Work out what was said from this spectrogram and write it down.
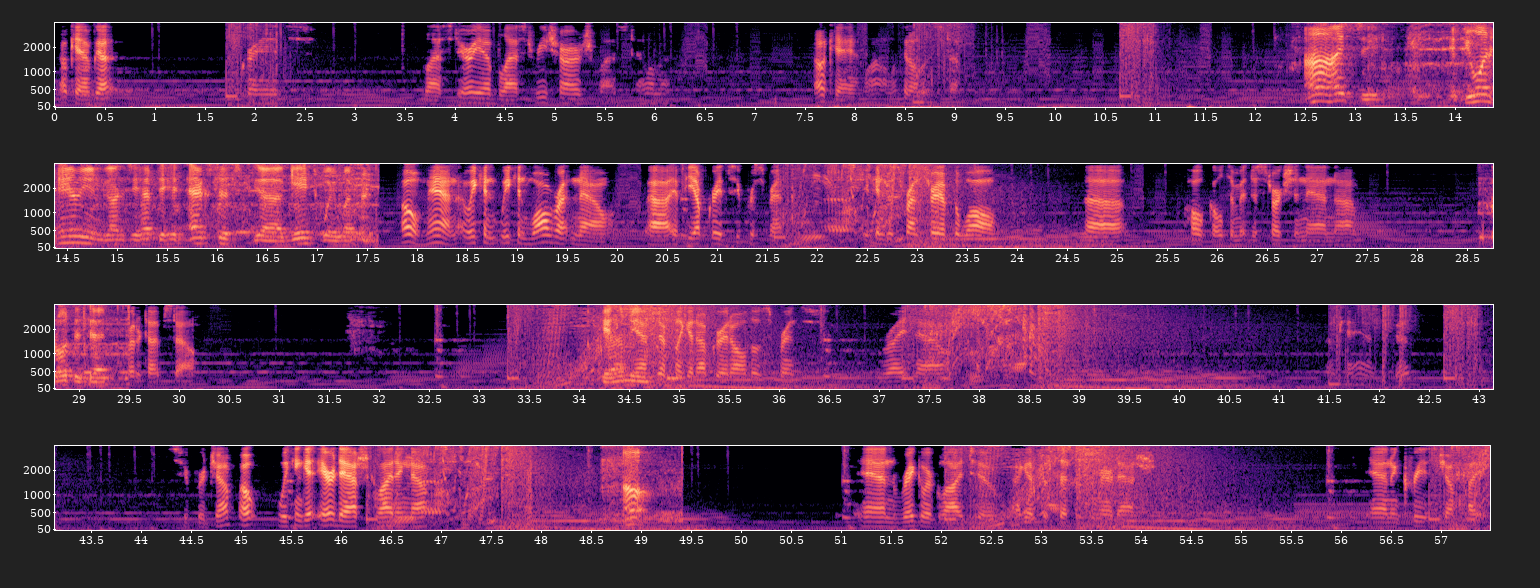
Okay, I've got upgrades. Blast area, blast recharge, blast element. Okay, wow, look at all this stuff. Ah, I see. If you want alien guns, you have to hit access uh, gateway weapon. Oh man, we can we can wall run now. Uh, if you upgrade super sprint, you can just run straight up the wall. Uh, Hulk Ultimate Destruction and uh, Prototype. prototype style. Let me. Yeah, I'm definitely gonna upgrade all those sprints right now. Okay, that's good. Super jump. Oh, we can get air dash gliding now, Oh, and regular glide too. I guess that's it from air dash. And increased jump height.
